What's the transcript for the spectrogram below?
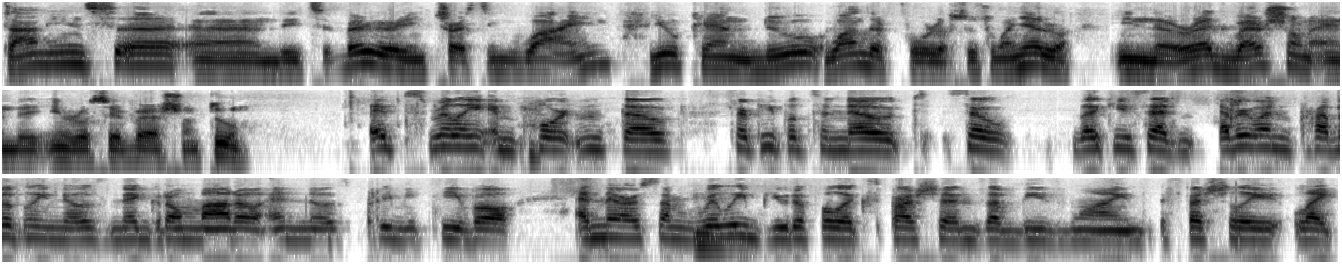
tannins, uh, and it's a very very interesting wine. You can do wonderful Susumaniello in the red version and in rosé version too. It's really important though for people to note. So, like you said, everyone probably knows Negro Amaro and knows Primitivo. And there are some mm-hmm. really beautiful expressions of these wines, especially like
